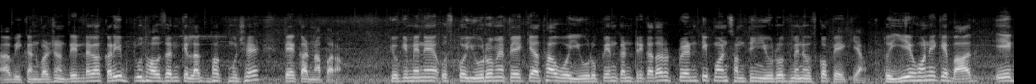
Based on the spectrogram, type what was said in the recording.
अभी कन्वर्जन रेट लगा, करीब 2000 के लगभग मुझे पे करना पड़ा। क्योंकि मैंने उसको यूरो में पे किया था, वो यूरोपियन कंट्री का था तो ट्वेंटी पॉइंट समथिंग यूरोज मैंने उसको पे किया। तो ये होने के बाद एक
